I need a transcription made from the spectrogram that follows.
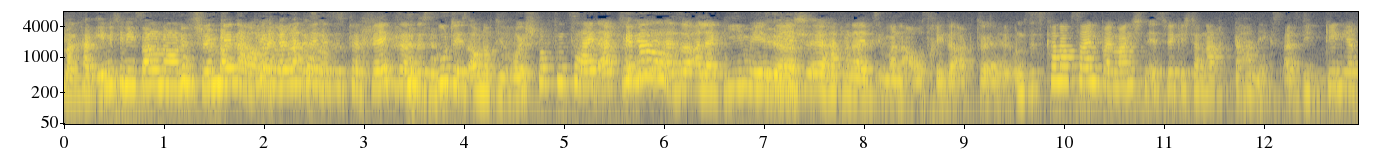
Man kann eh nicht in die Sauna und ins Schwimmbad. Genau, in aktuell. Corona-Zeit Also- ist es perfekt. Und das Gute ist auch noch die Heuschnupfenzeit aktuell. Genau. Also allergiemäßig äh, hat man da jetzt immer eine Ausrede aktuell. Und es kann auch sein, bei manchen ist wirklich danach gar nichts. Also die gehen hier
